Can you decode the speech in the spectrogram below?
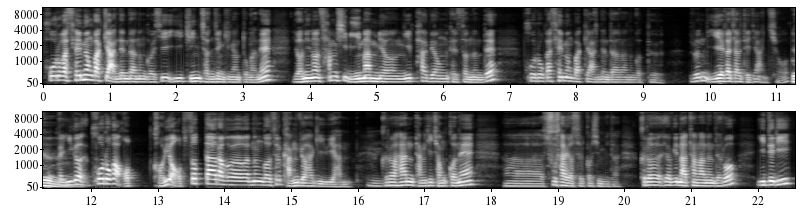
포로가 3명밖에 안 된다는 것이 이 긴 전쟁 기간 동안에 연인원 32만 명이 파병됐었는데 포로가 3명밖에 안 된다라는 것들은 이해가 잘 되지 않죠. 네. 그러니까 이거 포로가 없, 거의 없었다라는 것을 강조하기 위한 음. 그러한 당시 정권의 어, 수사였을 것입니다. 그러 여기 나타나는 대로 이들이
